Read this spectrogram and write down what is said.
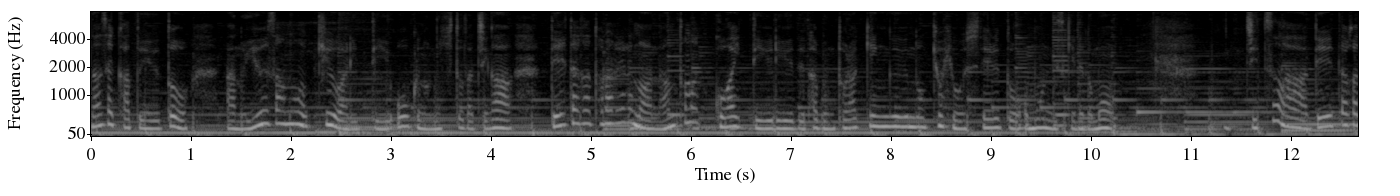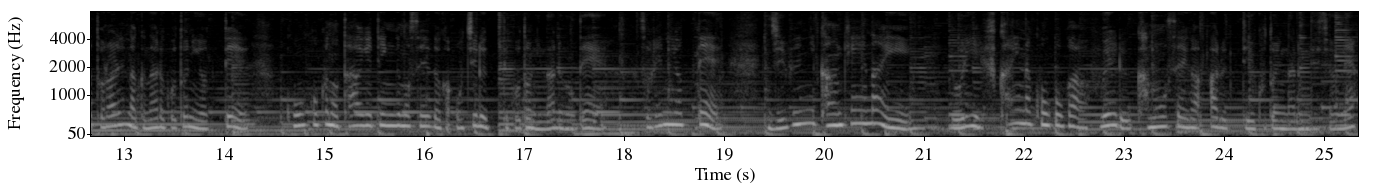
なぜかというとあのユーザーの9割っていう多くの人たちがデータが取られるのはなんとなく怖いっていう理由で多分トラッキングの拒否をしていると思うんですけれども実はデータが取られなくなることによって広告のターゲティングの精度が落ちるってことになるのでそれによって自分に関係ないより不快な広告が増える可能性があるっていうことになるんですよね。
